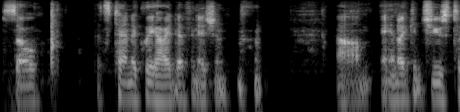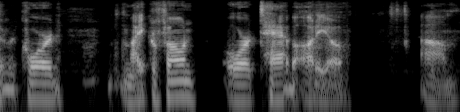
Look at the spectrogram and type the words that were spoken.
So that's technically high definition. um, and I can choose to record microphone or tab audio. Um,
